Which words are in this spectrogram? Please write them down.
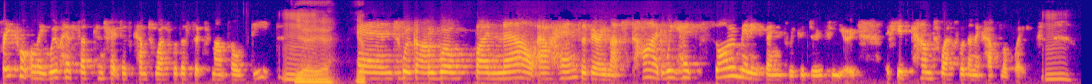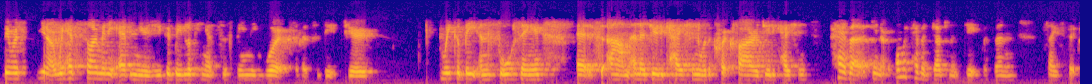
frequently we'll have subcontractors come to us with a six month old debt. Mm. Yeah, yeah. Yep. And we're going, well, by now our hands are very much tied. We had so many things we could do for you if you'd come to us within a couple of weeks. Mm. There was, you know, we have so many avenues. You could be looking at suspending works if it's a debt due. We could be enforcing it, um, an adjudication with a quick fire adjudication, have a, you know, almost have a judgment debt within, say, six,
